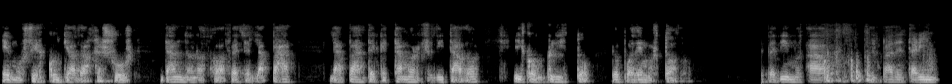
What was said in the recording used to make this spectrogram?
hemos escuchado a Jesús dándonos a veces la paz, la paz de que estamos resucitados y con Cristo lo podemos todo. Le pedimos al Padre Tarín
